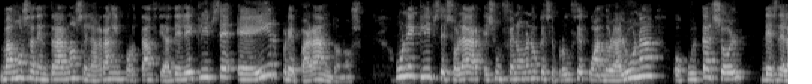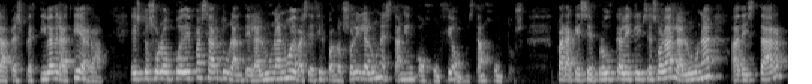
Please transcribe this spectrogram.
vamos a adentrarnos en la gran importancia del eclipse e ir preparándonos. Un eclipse solar es un fenómeno que se produce cuando la luna oculta el sol desde la perspectiva de la Tierra. Esto solo puede pasar durante la luna nueva, es decir, cuando el sol y la luna están en conjunción, están juntos. Para que se produzca el eclipse solar, la luna ha de estar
